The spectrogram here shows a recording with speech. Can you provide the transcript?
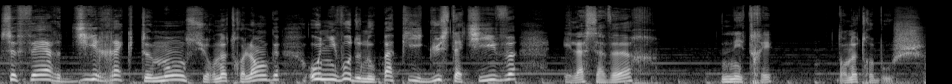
se faire directement sur notre langue au niveau de nos papilles gustatives et la saveur naîtrait dans notre bouche.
